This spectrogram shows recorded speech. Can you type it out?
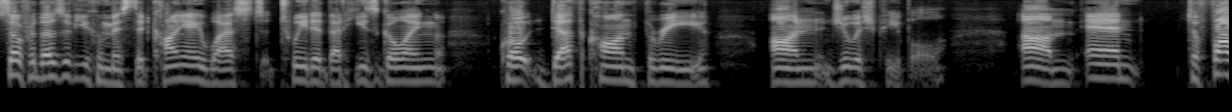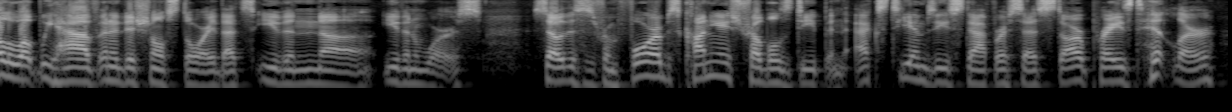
So, for those of you who missed it, Kanye West tweeted that he's going, quote, DEFCON 3 on Jewish people. Um, and to follow up, we have an additional story that's even uh, even worse. So this is from Forbes. Kanye's troubles deepen. Ex TMZ staffer says star praised Hitler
